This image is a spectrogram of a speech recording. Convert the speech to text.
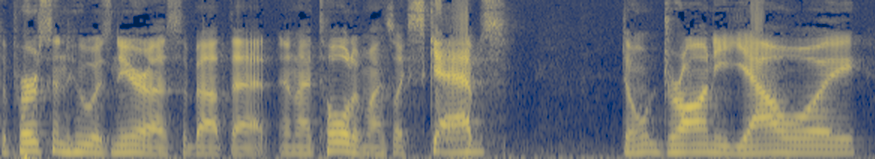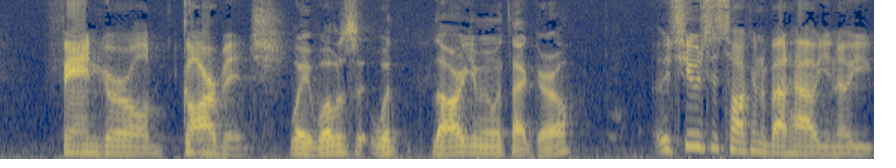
the person who was near us about that. And I told him I was like, "Scabs, don't draw any yaoi fangirl garbage." Wait, what was it with the argument with that girl? She was just talking about how you know you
